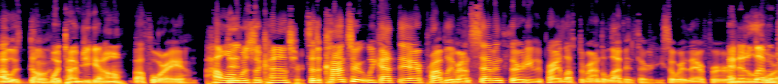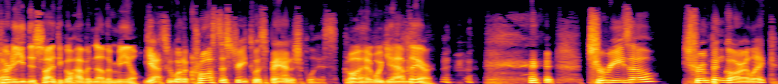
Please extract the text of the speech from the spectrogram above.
I was done. What time did you get home? About 4 a.m. How long Did- was the concert? So the concert, we got there probably around 7.30. We probably left around 11.30. So we're there for And at four eleven thirty, hours. you decide to go have another meal. Yes, we went across the street to a Spanish place. Go ahead. What'd you have there? chorizo, shrimp and garlic,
